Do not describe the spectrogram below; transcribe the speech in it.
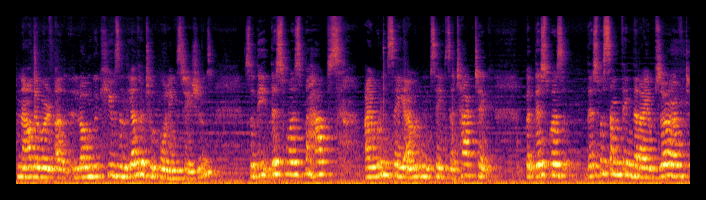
now there were uh, longer queues in the other two polling stations. So the, this was perhaps, I wouldn't say, I wouldn't say it's a tactic, but this was this was something that I observed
